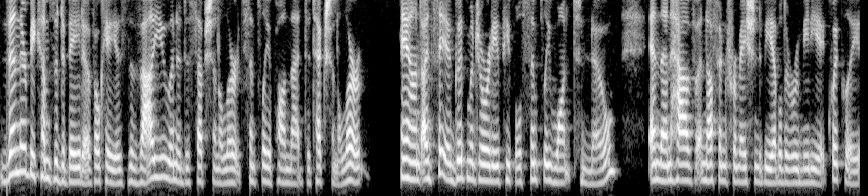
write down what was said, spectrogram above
Then there becomes a debate of okay, is the value in a deception alert simply upon that detection alert? And I'd say a good majority of people simply want to know and then have enough information to be able to remediate quickly.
